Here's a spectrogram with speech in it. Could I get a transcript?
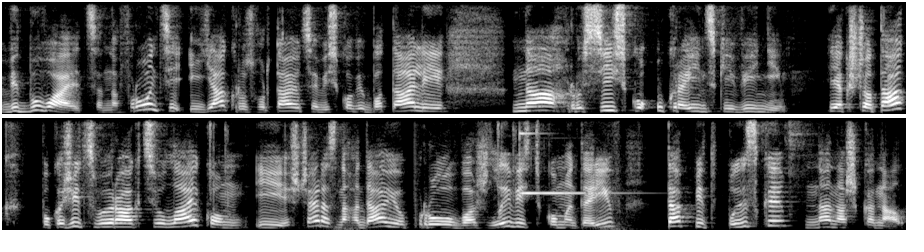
відбувається на фронті і як розгортаються військові баталії на російсько-українській війні. Якщо так, покажіть свою реакцію лайком і ще раз нагадаю про важливість коментарів та підписки на наш канал.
